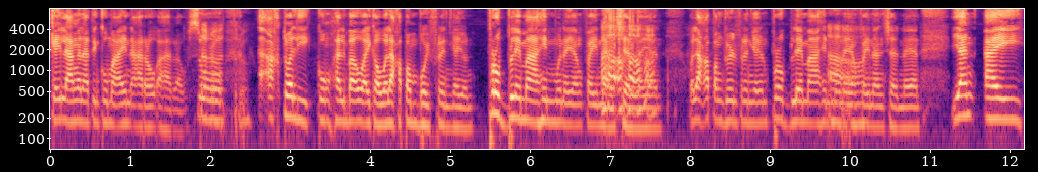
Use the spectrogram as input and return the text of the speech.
kailangan natin kumain araw-araw. So, True, true. actually, kung halimbawa ikaw wala ka pang boyfriend ngayon, problemahin mo na yung financial na yan. Wala ka pang girlfriend ngayon, problemahin mo na yung financial na yan. Yan ay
